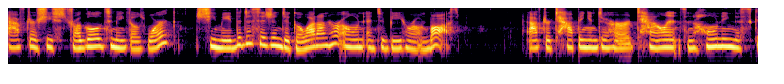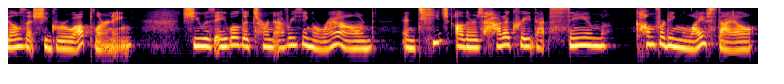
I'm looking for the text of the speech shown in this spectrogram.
after she struggled to make those work, she made the decision to go out on her own and to be her own boss. After tapping into her talents and honing the skills that she grew up learning, she was able to turn everything around and teach others how to create that same comforting lifestyle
